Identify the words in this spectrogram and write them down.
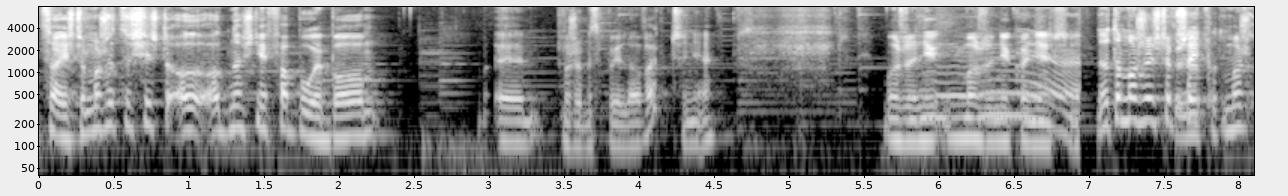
co jeszcze? Może coś jeszcze odnośnie fabuły, bo yy, możemy spoilować, czy nie? Może, nie, może niekoniecznie. No to może jeszcze przejdź, może,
